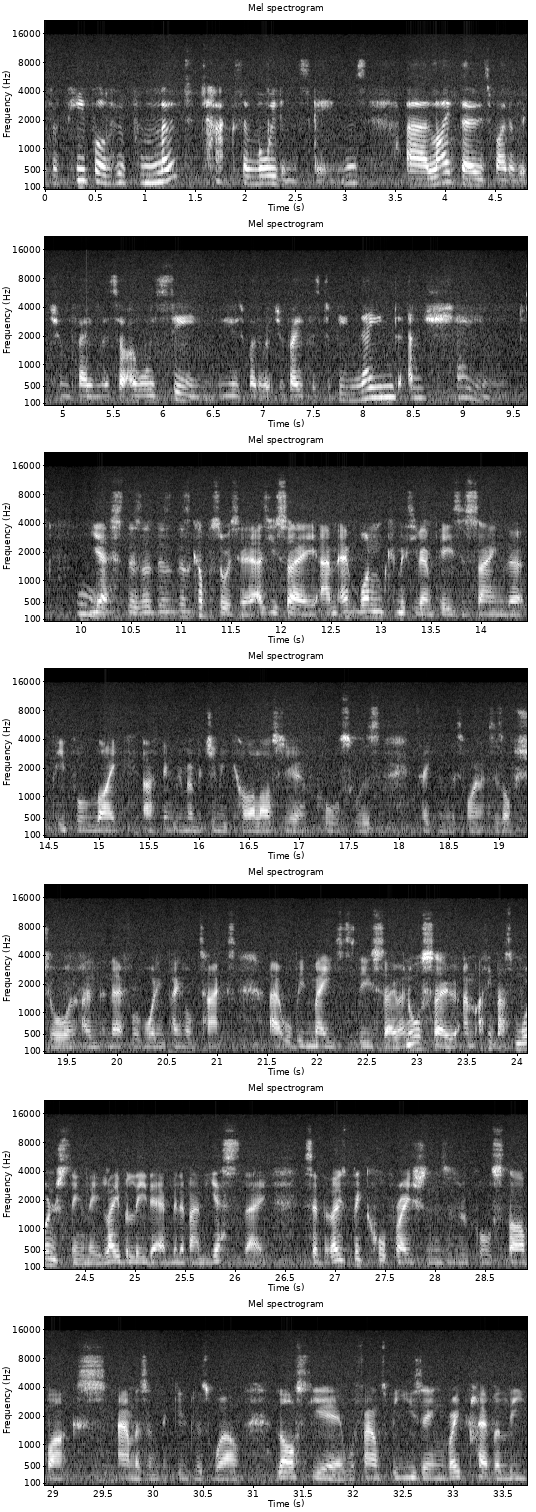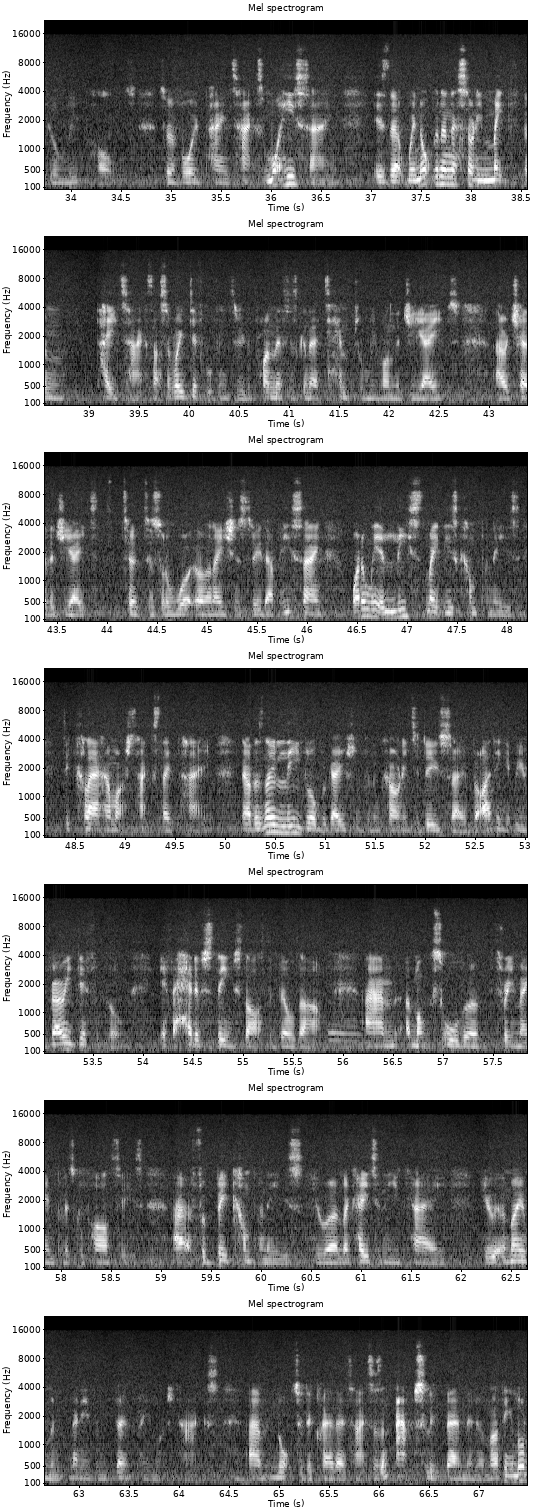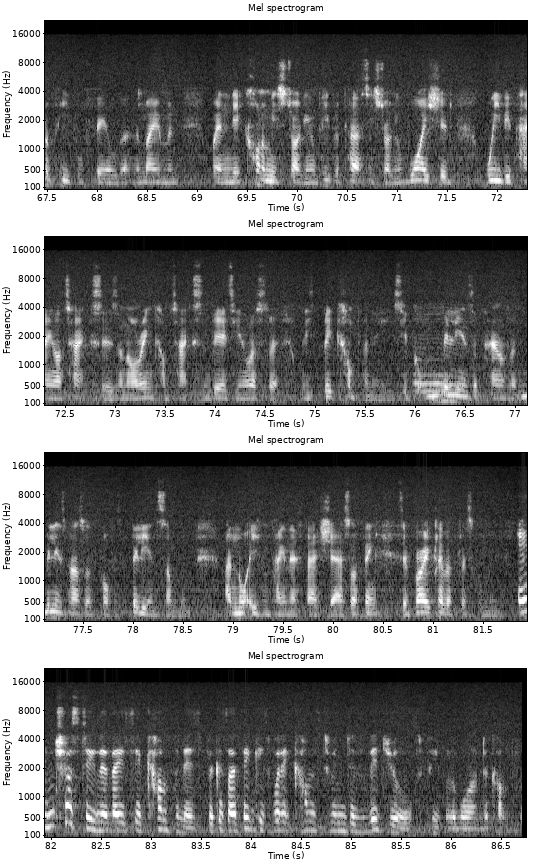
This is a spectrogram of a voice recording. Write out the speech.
company for people who promote tax avoidance schemes, uh, like those by the rich and famous, that I always see used by the rich and famous, to be named and shamed. Yes, there's a, there's, there's a couple of stories here. As you say, um, one committee of MPs is saying that people like, I think we remember Jimmy Carr last year, of course, was taking all his finances offshore and, and therefore avoiding paying on tax, uh, will be made to do so. And also, um, I think that's more interestingly, Labour leader Ed Miliband yesterday said that those big corporations, as we call Starbucks, Amazon, and Google as well, last year were found to be using very clever legal loopholes to avoid paying tax. And what he's saying is that we're not going to necessarily make them pay tax. That's a very difficult thing to do. The Prime Minister is going to attempt when we run the G8, uh, chair the G8, to, to sort of work with other nations to do that. But he's saying, why don't we at least make these companies declare how much tax they pay? Now, there's no legal obligation for them currently to do so, but I think it'd be very difficult if a head of steam starts to build up um, amongst all the three main political parties uh, for big companies who are located in the UK, who at the moment, many of them don't pay much tax, um, not to declare their tax as an absolute bare minimum. I think a lot of people feel that at the moment when the economy is struggling, when people are personally struggling, why should we be paying our taxes and our income tax and VAT and all the rest of it these big companies who've got millions of pounds, like millions of pounds worth of profits, billions some of them, and not even paying their fair share. So I think it's a very clever political move. Interesting that they say companies, because I think it's when it comes to individuals, people are more under.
